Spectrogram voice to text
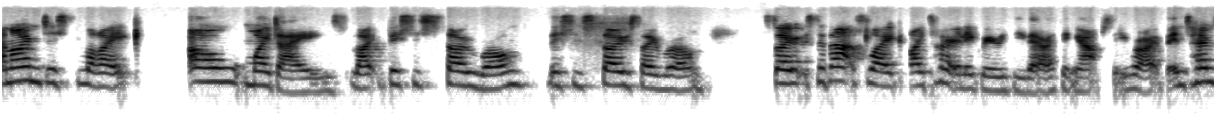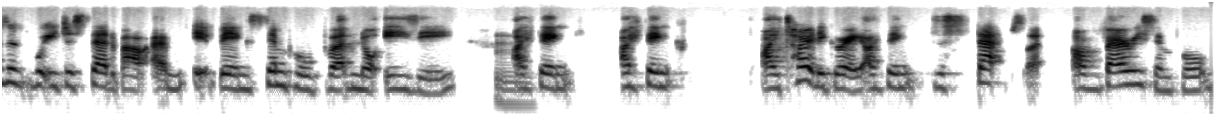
and I'm just like, oh my days, like this is so wrong. This is so so wrong. So, so that's like I totally agree with you there. I think you're absolutely right. But in terms of what you just said about um, it being simple but not easy, Mm. I think I think I totally agree. I think the steps are- very simple,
